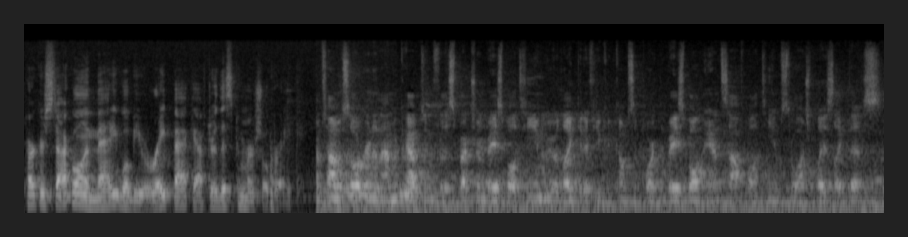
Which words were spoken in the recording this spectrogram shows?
Parker Stockwell and Maddie will be right back after this commercial break. I'm Thomas Ogren and I'm a captain for the Spectrum baseball team. We would like it if you could come support the baseball and softball teams to watch plays like this.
